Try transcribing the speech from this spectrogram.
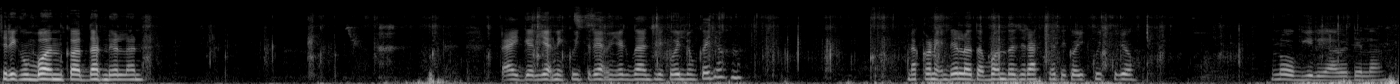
જરીક હું બંધ કરતા ડેલાને ટાઈગરિયાની કૂતરી એકદમ જે કોઈલું કર્યો ને નકણી ડેલો તો બંધ જ રાખી હતી કોઈ કૂતર્યો નો ગીરી આવે ડેલામાં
